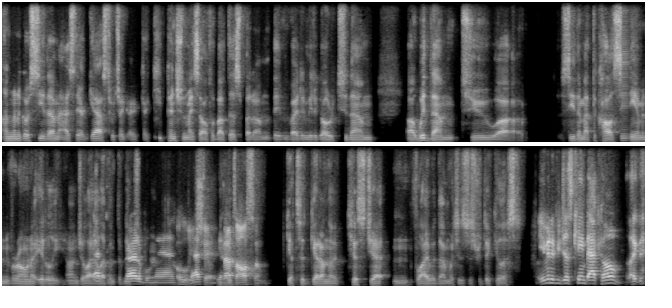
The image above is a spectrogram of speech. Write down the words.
I'm going to go see them as their guest, which I, I, I keep pinching myself about this, but um, they've invited me to go to them uh, with them to uh, see them at the Coliseum in Verona, Italy on July That's 11th of next incredible, year. man. Holy That's shit. amazing. That's awesome. Get to get on the Kiss jet and fly with them, which is just ridiculous. Even if you just came back home, like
